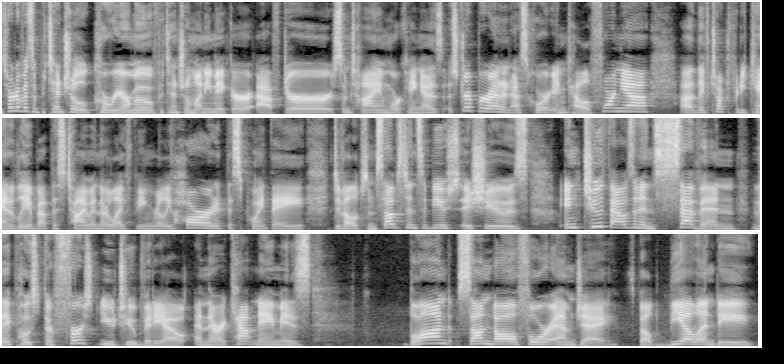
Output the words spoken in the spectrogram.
sort of as a potential career move, potential moneymaker after some time working as a stripper and an escort in California. Uh, they've talked pretty candidly about this time in their life being really hard. At this point, they developed some substance abuse issues. In 2007, they post their first YouTube video, and their account name is Blonde Sundoll 4MJ, spelled B L N D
